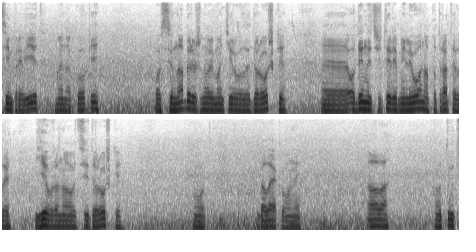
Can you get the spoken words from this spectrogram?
Всім привіт! Ми на копі. Ось цю набережну ремонтували дорожки. Е, 1,4 мільйона потратили євро на оці дорожки. От. Далеко вони. Алла отут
